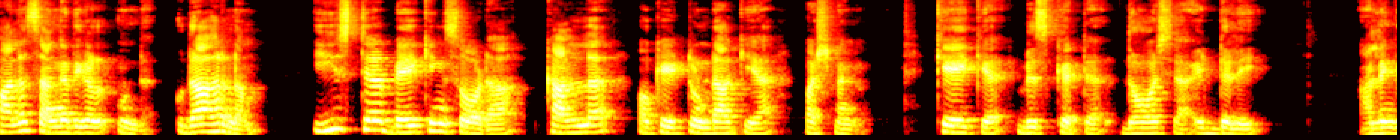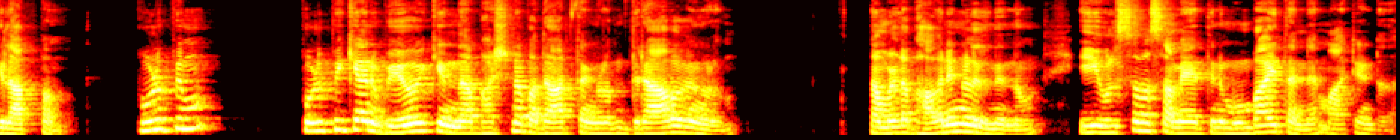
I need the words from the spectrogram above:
പല സംഗതികൾ ഉണ്ട്. ഉദാഹരണം ഈസ്റ്റർ ബേക്കിംഗ് സോഡ കള്ള് ഒക്കെ ഇട്ടുണ്ടാക്കിയ ഭക്ഷണങ്ങൾ. കേക്ക് ബിസ്ക്കറ്റ് ദോശ ഇഡ്ഡലി അല്ലെങ്കിൽ അപ്പം. പുളിപ്പും പുളിപ്പിക്കാൻ ഉപയോഗിക്കുന്ന ഭക്ഷണ പദാർത്ഥങ്ങളും ദ്രാവകങ്ങളും നമ്മളുടെ ഭവനങ്ങളിൽ നിന്നും ഈ ഉത്സവ സമയത്തിന് മുമ്പായി തന്നെ മാറ്റേണ്ടതാണ്.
